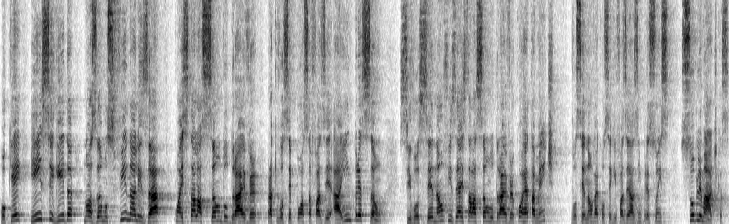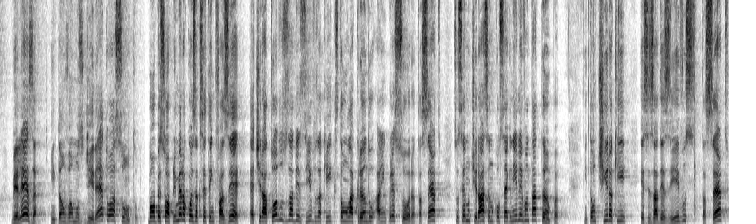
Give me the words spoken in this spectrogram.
ok? E em seguida nós vamos finalizar com a instalação do driver para que você possa fazer a impressão. Se você não fizer a instalação do driver corretamente, você não vai conseguir fazer as impressões sublimáticas. Beleza? Então vamos direto ao assunto. Bom, pessoal, a primeira coisa que você tem que fazer é tirar todos os adesivos aqui que estão lacrando a impressora, tá certo? Se você não tirar, você não consegue nem levantar a tampa. Então tira aqui esses adesivos, tá certo?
